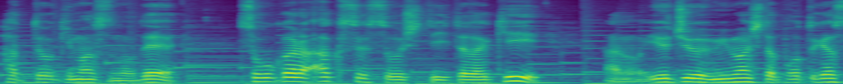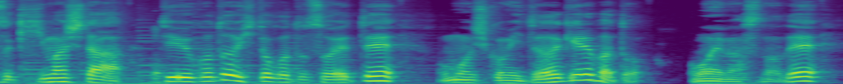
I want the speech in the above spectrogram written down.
貼っておきますのでそこからアクセスをしていただきあの YouTube 見ましたポッドキャスト聞きましたということを一言添えてお申し込みいただければと思いますので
